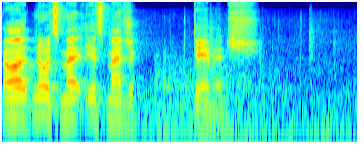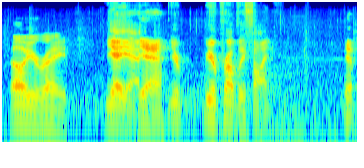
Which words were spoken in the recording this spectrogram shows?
Uh, no, it's ma- it's magic damage. Oh, you're right. Yeah, yeah. Yeah. You're you're probably fine. Yep.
